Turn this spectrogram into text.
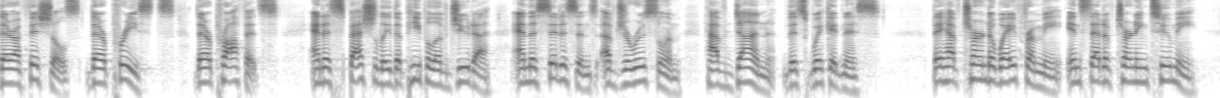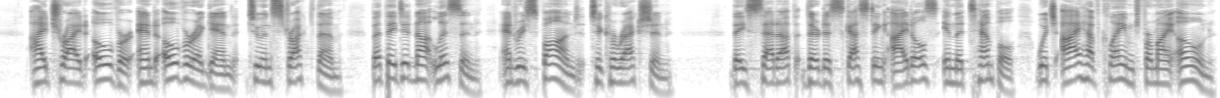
their officials, their priests, their prophets, and especially the people of Judah and the citizens of Jerusalem have done this wickedness. They have turned away from me instead of turning to me. I tried over and over again to instruct them, but they did not listen and respond to correction. They set up their disgusting idols in the temple, which I have claimed for my own,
